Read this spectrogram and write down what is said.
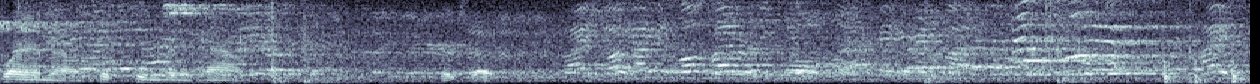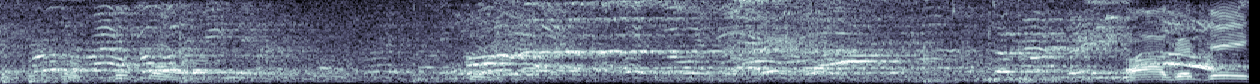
Playing uh, 16 minute. Half. D.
